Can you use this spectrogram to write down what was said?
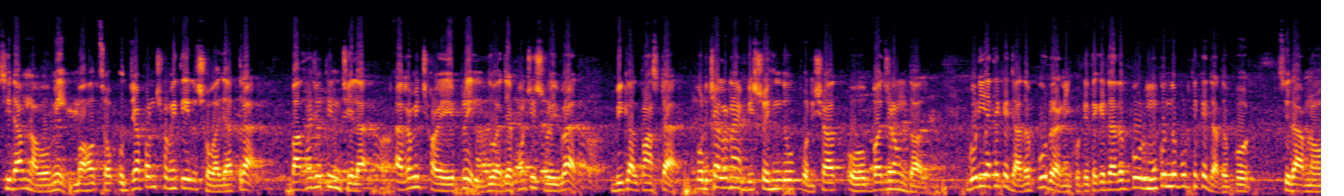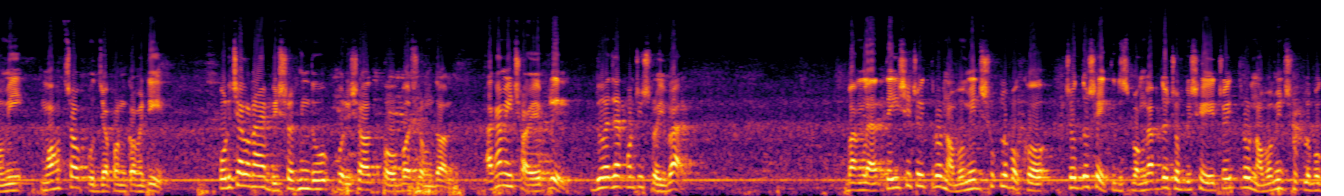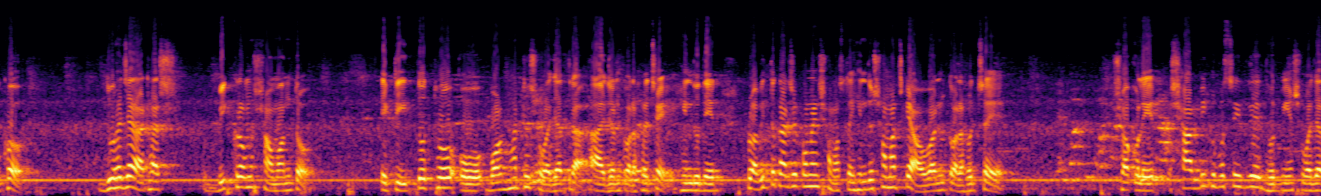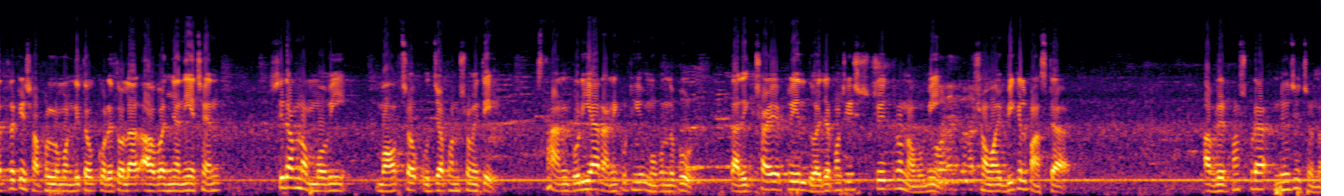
শ্রীরাম নবমী মহোৎসব উদযাপন সমিতির শোভাযাত্রা বাঘাযতীন জেলা আগামী ছয় এপ্রিল দু রবিবার বিকাল পাঁচটা পরিচালনায় বিশ্ব হিন্দু পরিষদ ও বজরং দল। গড়িয়া থেকে যাদবপুর, রানীকুটি থেকে যাদবপুর, মুকুন্দপুর থেকে যাদবপুর। শ্রীরামনবমী মহোৎসব উদযাপন কমিটি পরিচালনায় বিশ্ব হিন্দু পরিষদ ও বজরং দল। আগামী ছয় এপ্রিল দু রবিবার বাংলা তেইশে চৈত্র নবমীর শুক্লপক্ষ, চোদ্দোশো একত্রিশ বঙ্গাব্দ, চব্বিশে চৈত্র নবমীর শুক্লপক্ষ। দু হাজার আঠাশ বিক্রম সামন্ত। একটি তথ্য ও বর্ণাঢ্য শোভাযাত্রা আয়োজন করা হয়েছে। হিন্দুদের প্রবৃত্ত কার্যক্রমে সমস্ত হিন্দু সমাজকে আহ্বান করা হচ্ছে। সকলের সার্বিক উপস্থিতিতে ধর্মীয় শোভাযাত্রাকে সাফল্যমণ্ডিত করে তোলার আহ্বান জানিয়েছেন শ্রীরামনবমী মহোৎসব উদযাপন সমিতি। স্থান গড়িয়া রানীকুঠি মুকুন্দপুর। তারিখ ছয় এপ্রিল দু হাজার পঁচিশ, চৈত্র নবমী। সময় বিকেল পাঁচটা। আপডেট পাঁশকুড়া নিউজের জন্য।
